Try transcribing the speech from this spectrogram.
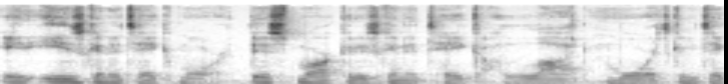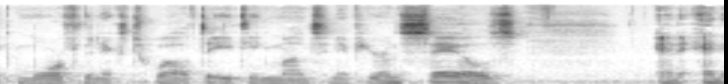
It is going to take more. This market is going to take a lot more. It's going to take more for the next 12 to 18 months. And if you're in sales, and, and,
